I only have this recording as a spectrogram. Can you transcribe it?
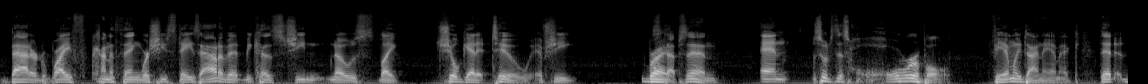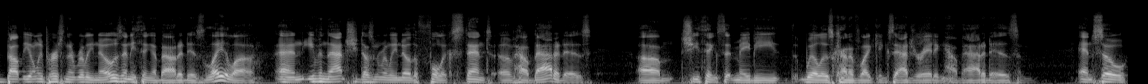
battered wife kind of thing where she stays out of it because she knows like she'll get it too if she Right. steps in. And so it's this horrible family dynamic that about the only person that really knows anything about it is Layla. And even that, she doesn't really know the full extent of how bad it is. Um, she thinks that maybe Will is kind of like exaggerating how bad it is. And, and so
